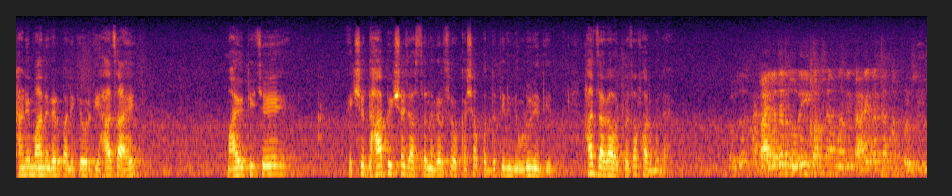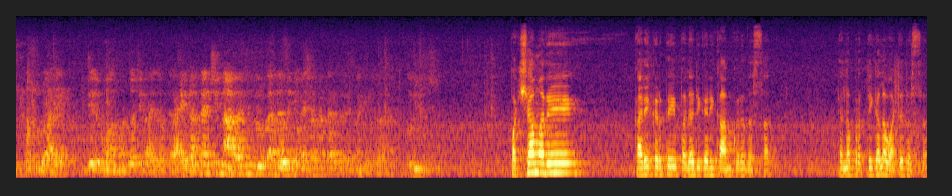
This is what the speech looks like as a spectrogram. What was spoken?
ठाणे महानगरपालिकेवरती हाच आहे. महायुतीचे एकशे दहापेक्षा जास्त नगरसेवक कशा पद्धतीने निवडून येतील हाच जागा वाटपाचा फॉर्म्युला आहे. पाहिलं तर दोन्ही पक्षांमध्ये कार्यकर्त्यांना थोडीशी दुष्ट सुरू आहे जे म- महत्त्वाचे कार्यकर्ते आहेत. कार्यकर्त्यांची नाराजी दूर करण्यासाठी कशा प्रकारे प्रयत्न केला जातो? दोन्ही पक्ष. पक्षामध्ये कार्यकर्ते पदाधिकारी काम करत असतात. त्यांना प्रत्येकाला वाटत असतं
